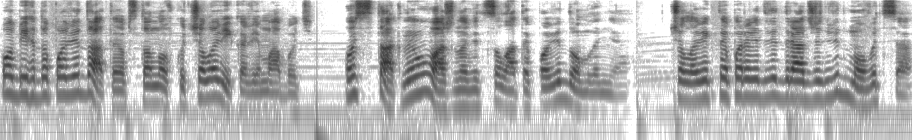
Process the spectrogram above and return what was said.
Побіг доповідати обстановку чоловікові, мабуть. Ось так неуважно відсилати повідомлення. Чоловік тепер від відряджень відмовиться,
